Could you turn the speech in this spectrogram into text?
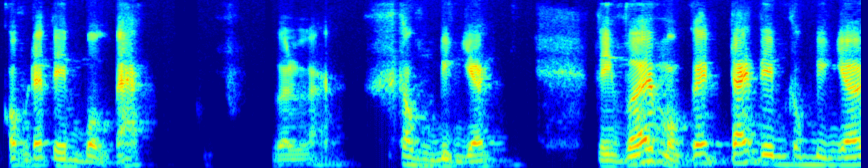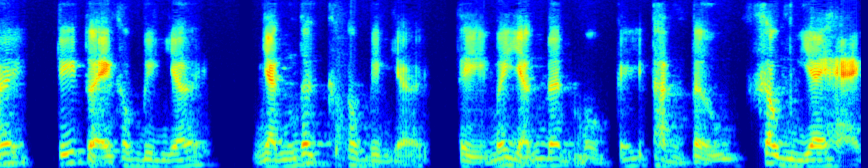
có một trái tim Bồ Tát, gọi là không biên giới. Thì với một cái trái tim không biên giới, trí tuệ không biên giới, nhận thức không biên giới thì mới dẫn đến một cái thành tựu không giới hạn.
